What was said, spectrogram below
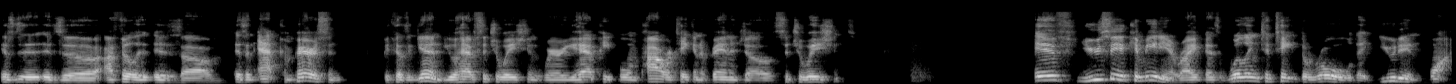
is is a i feel is um is an apt comparison Because again, you'll have situations where you have people in power taking advantage of situations. If you see a comedian, right, that's willing to take the role that you didn't want,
